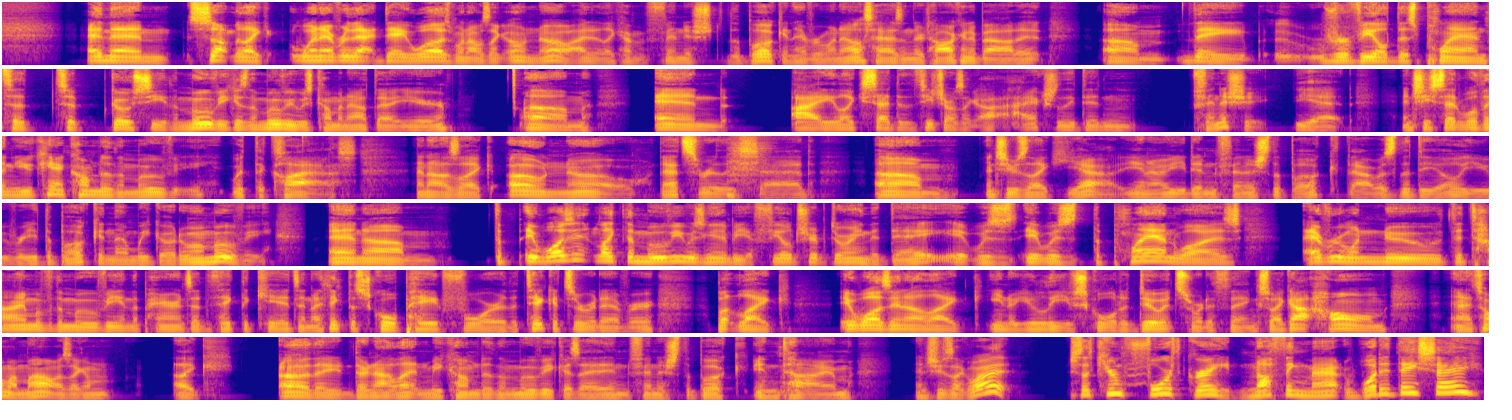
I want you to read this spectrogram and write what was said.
And then something like whenever that day was when I was like, oh no, I like haven't finished the book and everyone else has and they're talking about it. Um, they uh, revealed this plan to to go see the movie because the movie was coming out that year. Um, and I like said to the teacher, I was like, I, I actually didn't finish it yet. And she said, Well, then you can't come to the movie with the class. And I was like, Oh no, that's really sad. Um, and she was like, Yeah, you know, you didn't finish the book. That was the deal. You read the book and then we go to a movie. And um, the it wasn't like the movie was going to be a field trip during the day. It was it was the plan was everyone knew the time of the movie and the parents had to take the kids and I think the school paid for the tickets or whatever, but like it wasn't a like, you know, you leave school to do it sort of thing. So I got home and I told my mom I was like I'm like oh they they're not letting me come to the movie cuz I didn't finish the book in time. And she's like, "What?" She's like, "You're in 4th grade. Nothing matter. What did they say?"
